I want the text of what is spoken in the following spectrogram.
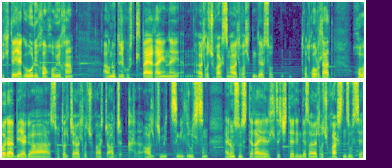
Гэхдээ яг өөрийнхөө хувийнхаа өнөөдрийг хүртэл байгаа энэ ойлгож ухаарсан ойлголтын дээр тулгуурлаад хуваараа би яг судалж ойлгож ухаарч олж олж мэдсэн илрүүлсэн ариун сүнстэйгээ ярилцаж те тэндээс ойлгож ухаарсан зүйлсээ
